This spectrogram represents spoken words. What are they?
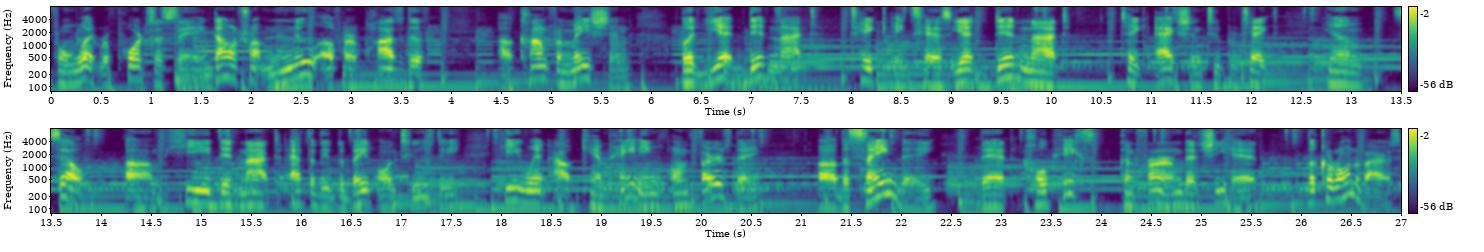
from what reports are saying, Donald Trump knew of her positive uh, confirmation, but yet did not take a test, yet did not take action to protect himself. Um, he did not, after the debate on Tuesday, he went out campaigning on Thursday, uh, the same day that Hope Hicks confirmed that she had the coronavirus.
